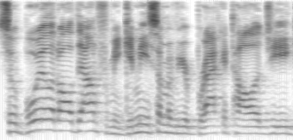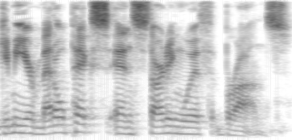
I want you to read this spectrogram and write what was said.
so boil it all down for me. Give me some of your bracketology. Give me your medal picks, and starting with bronze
